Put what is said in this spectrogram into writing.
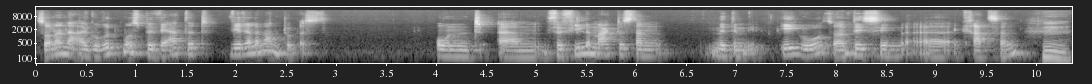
sondern der Algorithmus bewertet, wie relevant du bist. Und ähm, für viele mag das dann mit dem Ego so ein bisschen äh, kratzen. Hm.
